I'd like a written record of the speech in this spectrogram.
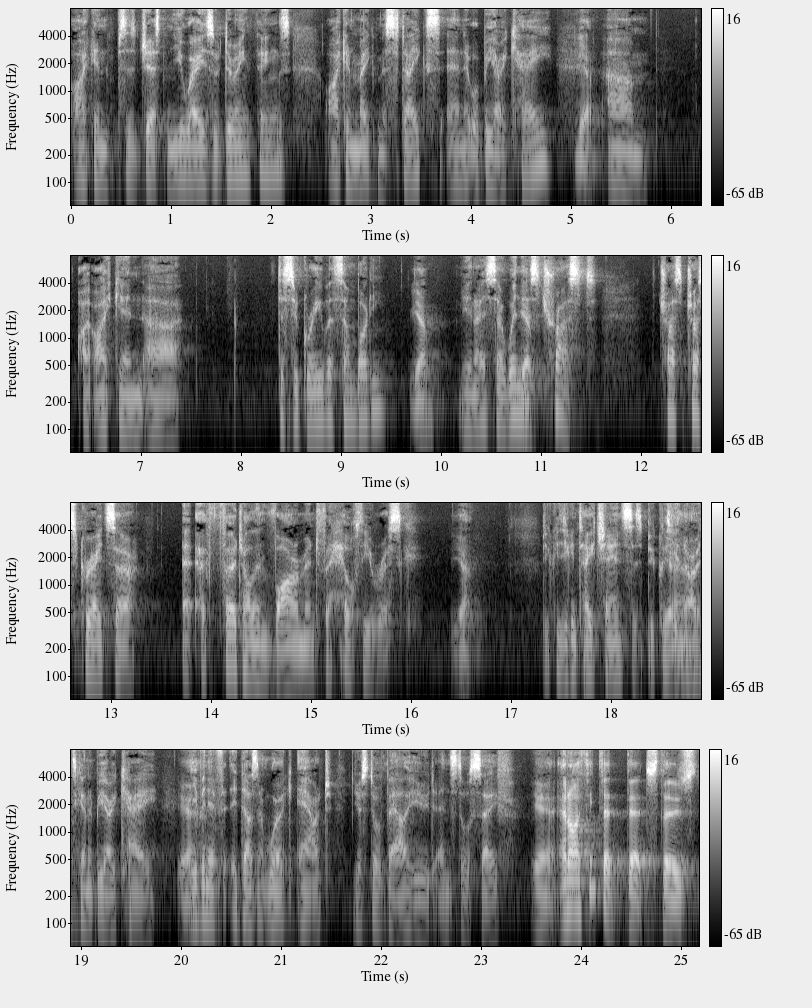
I can suggest new ways of doing things. I can make mistakes, and it will be okay. Yeah. Um, I, I can uh, disagree with somebody. Yeah. You know, so when Yep. there's trust, trust trust creates a, a fertile environment for healthy risk Yeah. because you can take chances because you know it's going to be okay. Yeah. Even if it doesn't work out, you're still valued and still safe. Yeah, and I think that that's those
